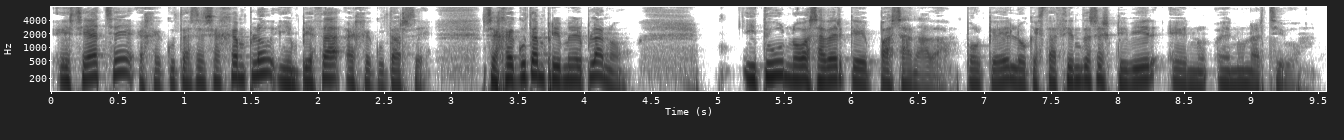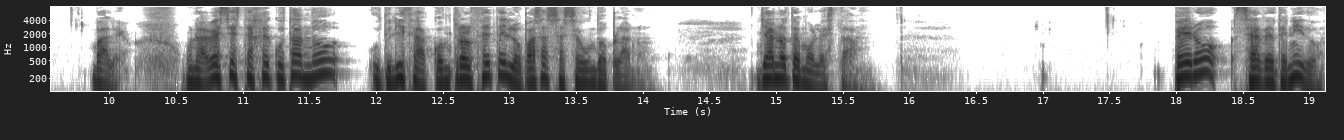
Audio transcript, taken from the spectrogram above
ejecutas ese ejemplo y empieza a ejecutarse. Se ejecuta en primer plano y tú no vas a ver que pasa nada, porque lo que está haciendo es escribir en, un archivo. Vale, una vez se está ejecutando, utiliza control Z y lo pasas a segundo plano. Ya no te molesta. Pero se ha detenido.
